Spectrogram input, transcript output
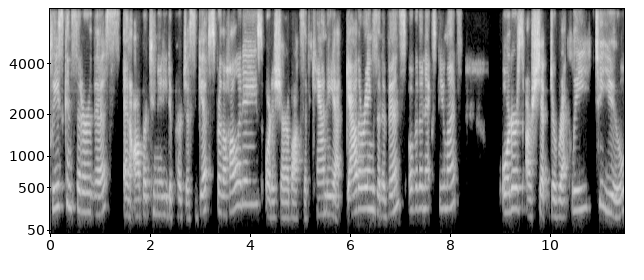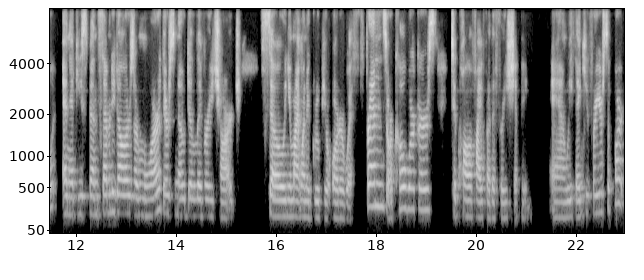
please consider this an opportunity to purchase gifts for the holidays or to share a box of candy at gatherings and events over the next few months. Orders are shipped directly to you, and if you spend $70 or more, there's no delivery charge. So you might want to group your order with friends or coworkers to qualify for the free shipping. And we thank you for your support.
